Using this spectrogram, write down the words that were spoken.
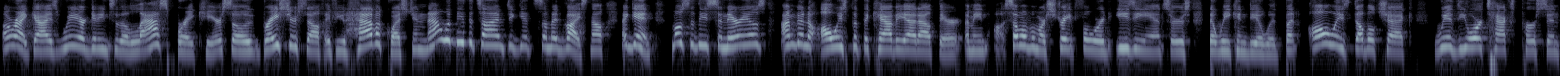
All right, guys, we are getting to the last break here. So brace yourself. If you have a question, now would be the time to get some advice. Now, again, most of these scenarios, I'm going to always put the caveat out there. I mean, uh, some of them are straightforward, easy answers that we can deal with, but always double check with your tax person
